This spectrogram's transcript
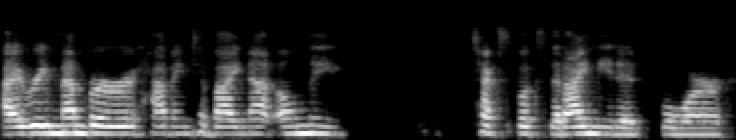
I remember having to buy not only textbooks that I needed for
